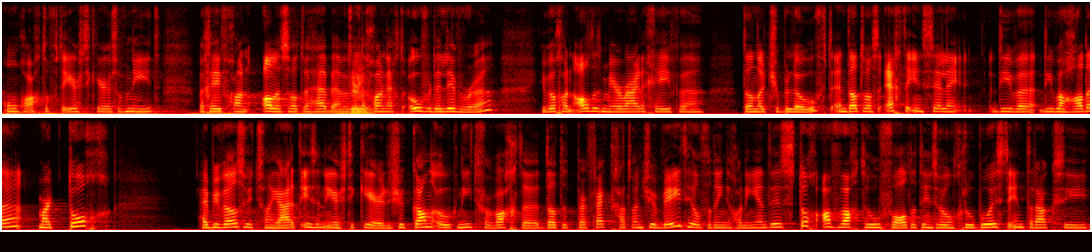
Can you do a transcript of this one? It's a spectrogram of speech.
ongeacht of het de eerste keer is of niet. We geven gewoon alles wat we hebben. En we willen gewoon echt overdeliveren. Je wil gewoon altijd meer waarde geven dan dat je belooft. En dat was echt de instelling die we, die we hadden. Maar toch heb je wel zoiets van, ja, het is een eerste keer. Dus je kan ook niet verwachten dat het perfect gaat. Want je weet heel veel dingen gewoon niet. En het is toch afwachten, hoe valt het in zo'n groep? Hoe is de interactie?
